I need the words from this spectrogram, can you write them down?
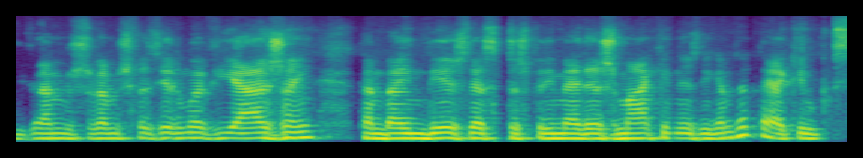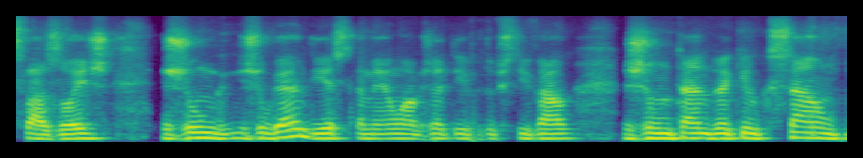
E vamos, vamos fazer uma viagem também desde essas primeiras máquinas, digamos, até aquilo que se faz hoje, jogando, e esse também é um objetivo do festival, juntando aquilo que são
